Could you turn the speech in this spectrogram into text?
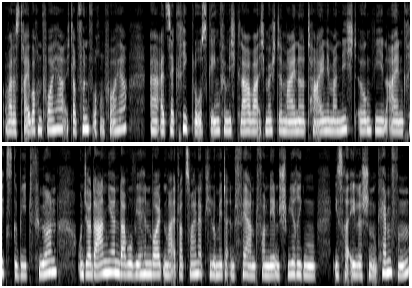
war das drei Wochen vorher, ich glaube fünf Wochen vorher, äh, als der Krieg losging, für mich klar war, ich möchte meine Teilnehmer nicht irgendwie in ein Kriegsgebiet führen. Und Jordanien, da wo wir hin wollten, war etwa 200 Kilometer entfernt von den schwierigen israelischen Kämpfen.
